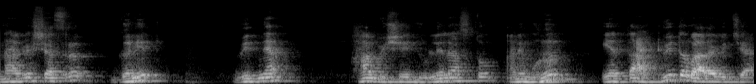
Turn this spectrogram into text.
नागरिकशास्त्र गणित विज्ञान हा विषय जुळलेला असतो. आणि म्हणून इयत्ता आठवी ते बारावीच्या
